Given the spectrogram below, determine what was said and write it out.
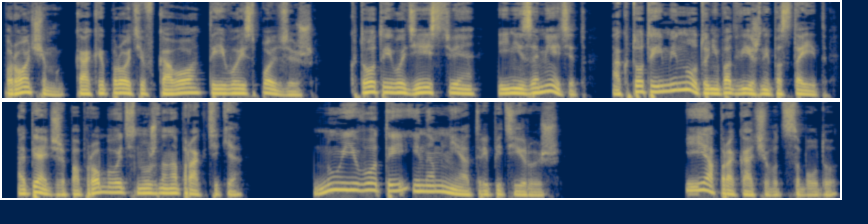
Впрочем, как и против кого ты его используешь. Кто-то его действия и не заметит, а кто-то и минуту неподвижный постоит. Опять же, попробовать нужно на практике. Ну его ты и на мне отрепетируешь. И я прокачиваться буду.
